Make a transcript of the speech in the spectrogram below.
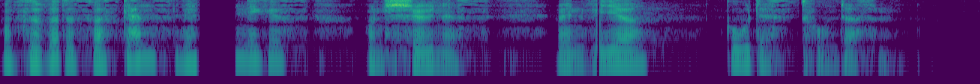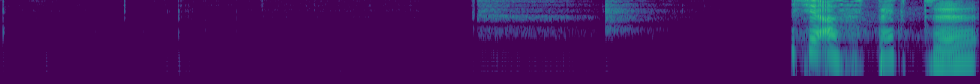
Und so wird es was ganz Lebendiges und Schönes, wenn wir Gutes tun dürfen. Welche Aspekte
